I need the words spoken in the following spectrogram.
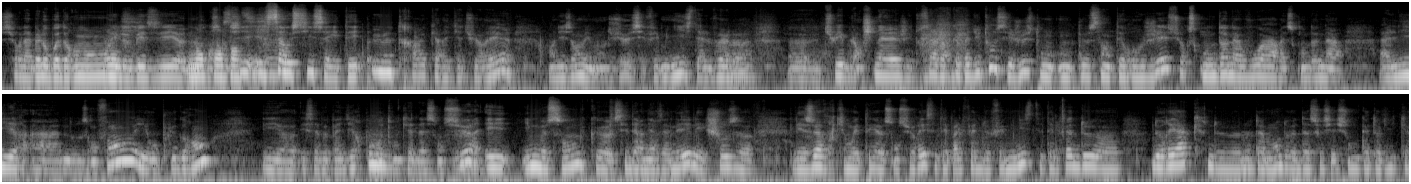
sur la Belle au bois dormant Oui. et le baiser euh, Non non, consenti. consenti. Et ça aussi, ça a été ultra caricaturé en disant mais mon Dieu, c'est féministe, elles veulent euh, euh, tuer Blanche-Neige et tout ça, alors que pas du tout. C'est juste, on, on peut s'interroger sur ce qu'on donne à voir et ce qu'on donne à, à lire à nos enfants et aux plus grands. Et, euh, et ça ne veut pas dire pour Mm. autant qu'il y a de la censure. Mm. Et il me semble que ces dernières années, les choses, les œuvres qui ont été censurées, c'était pas le fait de féministes, c'était le fait de, de réac, de, notamment de- d'associations catholiques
